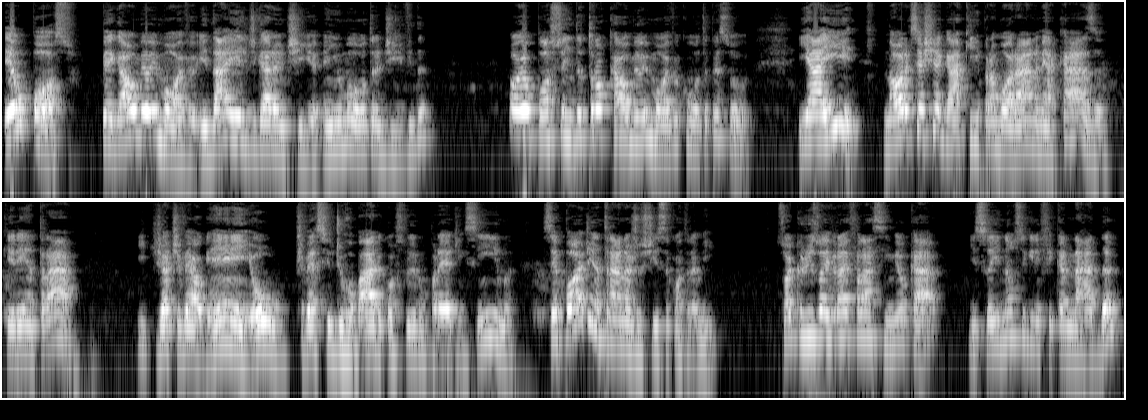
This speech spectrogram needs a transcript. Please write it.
Eu posso pegar o meu imóvel e dar ele de garantia em uma outra dívida. Ou eu posso ainda trocar o meu imóvel com outra pessoa. E aí, na hora que você chegar aqui para morar na minha casa, querer entrar, e já tiver alguém, ou tiver sido derrubado e construir um prédio em cima, você pode entrar na justiça contra mim. Só que o juiz vai virar e falar assim: meu cara, isso aí não significa nada,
